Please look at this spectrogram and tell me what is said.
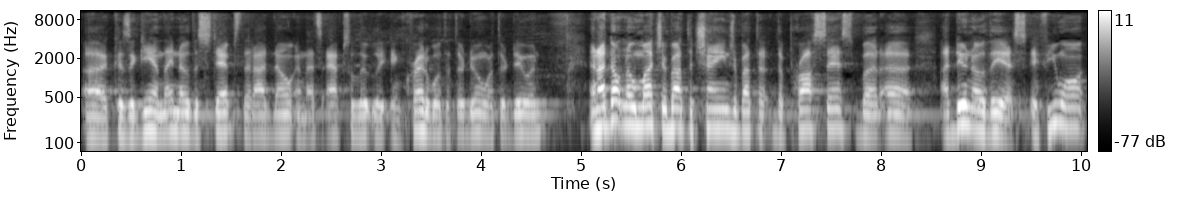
because uh, again, they know the steps that I don't, and that's absolutely incredible that they're doing what they're doing. And I don't know much about the change, about the, the process, but uh, I do know this: if you want,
